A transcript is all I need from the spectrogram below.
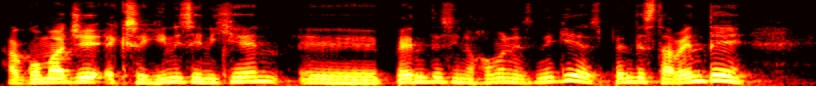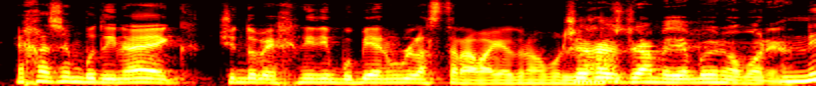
ακόμα και ξεκίνησε, είχε ε, πέντε συνεχόμενες νίκες, πέντε στα πέντε. Έχασε από την ΑΕΚ και είναι το παιχνίδι που πήγαινε όλα στραβά για τον Και Απόλλωνα. έχασε και ένα μηδέν που είναι ομόνια. Ναι,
